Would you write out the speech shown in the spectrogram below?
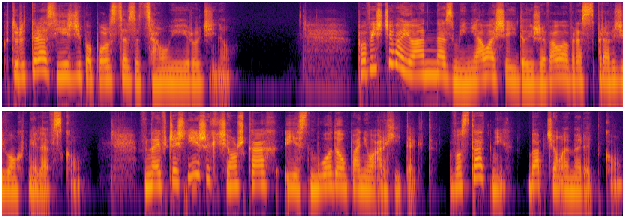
który teraz jeździ po Polsce za całą jej rodziną. Powieściowa Joanna zmieniała się i dojrzewała wraz z prawdziwą Chmielewską. W najwcześniejszych książkach jest młodą panią architekt, w ostatnich babcią emerytką.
